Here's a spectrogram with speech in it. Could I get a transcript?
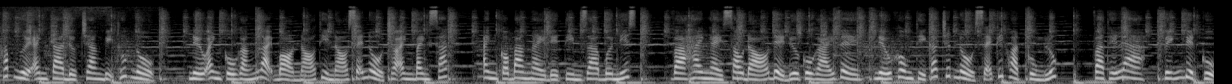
Khắp người anh ta được trang bị thuốc nổ. Nếu anh cố gắng lại bỏ nó thì nó sẽ nổ cho anh banh xác. Anh có 3 ngày để tìm ra Bernice và hai ngày sau đó để đưa cô gái về, nếu không thì các chất nổ sẽ kích hoạt cùng lúc. Và thế là, vĩnh biệt cụ,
